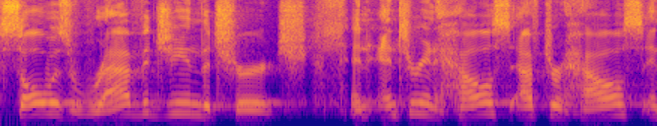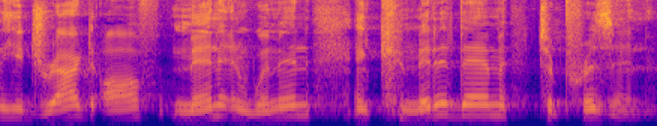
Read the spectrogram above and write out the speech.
Saul was ravaging the church and entering house after house, and he dragged off men and women and committed them to prison.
